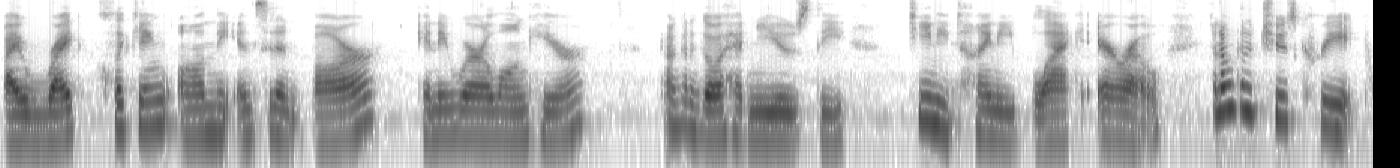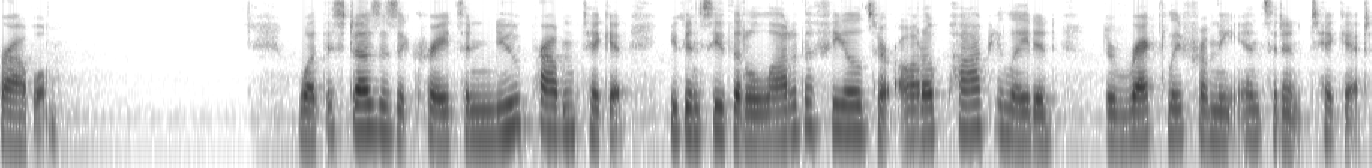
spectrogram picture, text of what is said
by right-clicking on the incident bar anywhere along here. I'm going to go ahead and use the teeny tiny black arrow, and I'm going to choose Create Problem. What this does is it creates a new problem ticket. You can see that a lot of the fields are auto-populated directly from the incident ticket.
